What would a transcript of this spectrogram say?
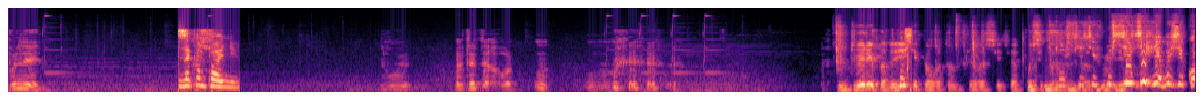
блин. За компанию. Вот это... К двери подойдите, кого там пригласить. Отпустите. нас, Пустите, ребят, пустите, я босиком.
